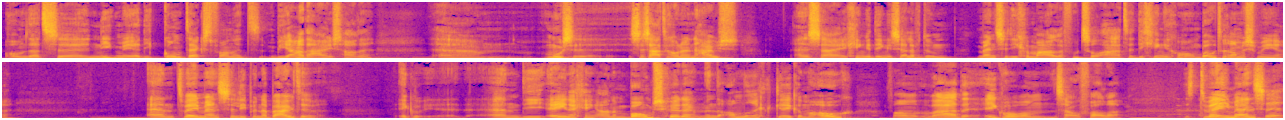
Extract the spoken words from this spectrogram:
Omdat ze niet meer die context van het bejaardenhuis hadden. ehm, moesten, ze zaten gewoon in een huis en zij gingen dingen zelf doen. Mensen die gemalen voedsel aten, die gingen gewoon boterhammen smeren. En twee mensen liepen naar buiten. Ik, en die ene ging aan een boom schudden en de andere keek omhoog van waar de eekhoorn zou vallen. Dus twee mensen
